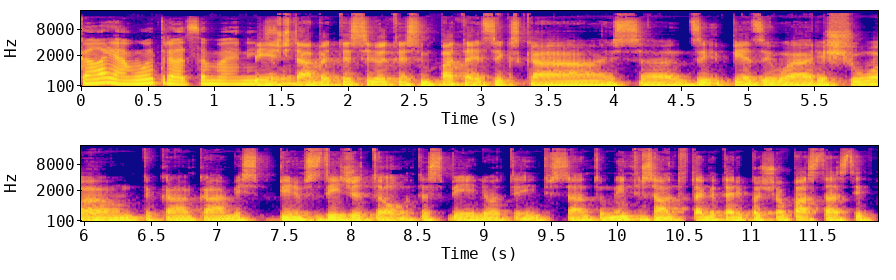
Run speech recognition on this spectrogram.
kājām otrādi samainīta. Tieši tā, bet es ļoti esmu pateicīgs, ka es piedzīvoju arī šo, un kā, kā pirms digital tas bija ļoti interesanti. Un interesanti tagad arī par šo pastāstīt.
